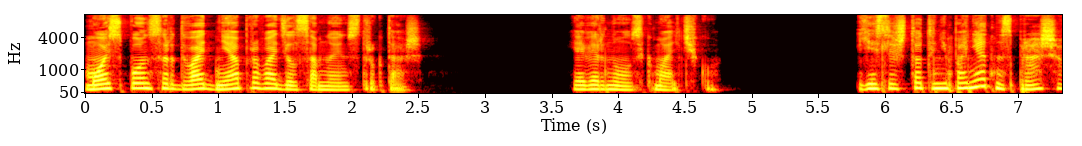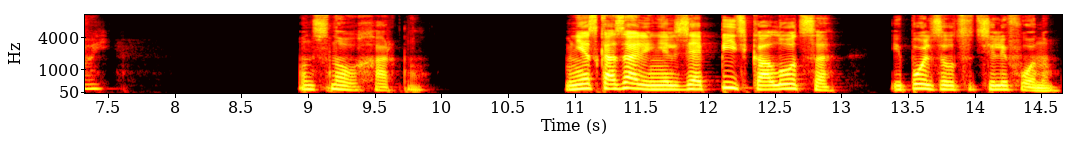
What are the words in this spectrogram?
Мой спонсор два дня проводил со мной инструктаж. Я вернулась к мальчику. «Если что-то непонятно, спрашивай». Он снова харкнул. «Мне сказали, нельзя пить, колоться и пользоваться телефоном.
